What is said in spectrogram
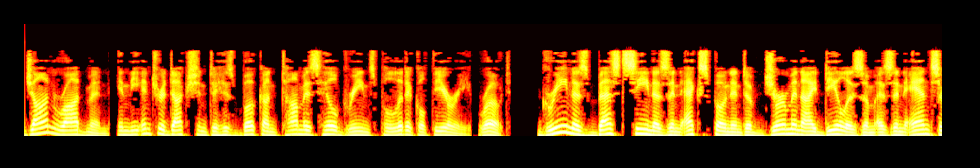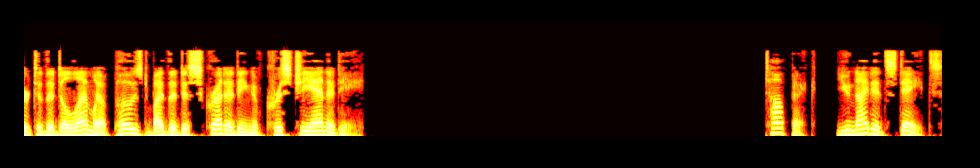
John Rodman, in the introduction to his book on Thomas Hill Green's political theory, wrote, Green is best seen as an exponent of German idealism as an answer to the dilemma posed by the discrediting of Christianity. United States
